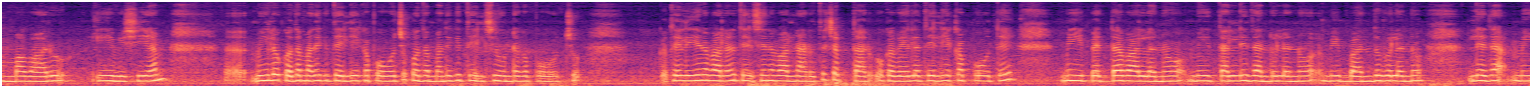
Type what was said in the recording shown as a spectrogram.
అమ్మవారు ఈ విషయం మీలో కొంతమందికి తెలియకపోవచ్చు కొంతమందికి తెలిసి ఉండకపోవచ్చు. తెలియని వాళ్ళని తెలిసిన వాళ్ళని అడిగితే చెప్తారు. ఒకవేళ తెలియకపోతే మీ పెద్దవాళ్ళను మీ తల్లిదండ్రులను మీ బంధువులను లేదా మీ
